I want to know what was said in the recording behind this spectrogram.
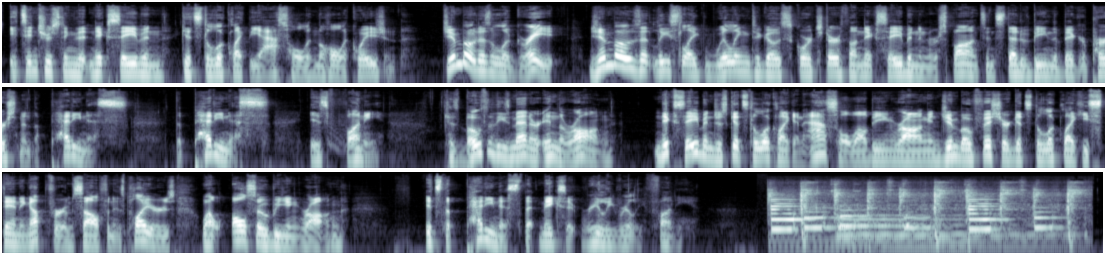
it's interesting that nick saban gets to look like the asshole in the whole equation jimbo doesn't look great jimbo's at least like willing to go scorched earth on nick saban in response instead of being the bigger person and the pettiness the pettiness is funny because both of these men are in the wrong Nick Saban just gets to look like an asshole while being wrong, and Jimbo Fisher gets to look like he's standing up for himself and his players while also being wrong. It's the pettiness that makes it really, really funny.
